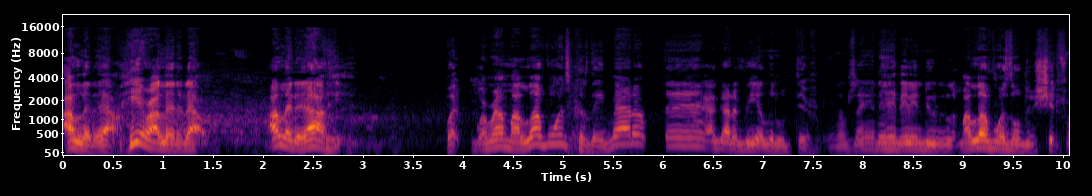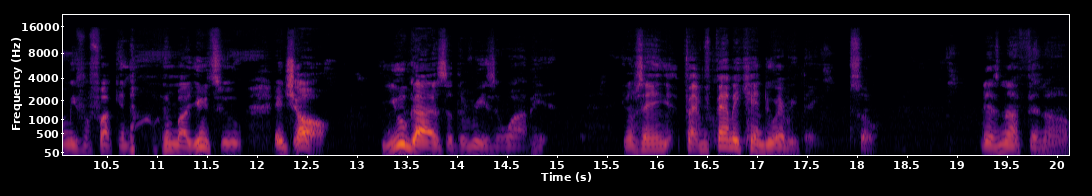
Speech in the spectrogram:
I let it out. Here, I let it out. I let it out here. But around my loved ones, because they matter, eh, I gotta be a little different. You know what I'm saying? They, they didn't do my loved ones don't do shit for me for fucking my YouTube. It's y'all. You guys are the reason why I'm here. You know what I'm saying? Family can't do everything. So there's nothing um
